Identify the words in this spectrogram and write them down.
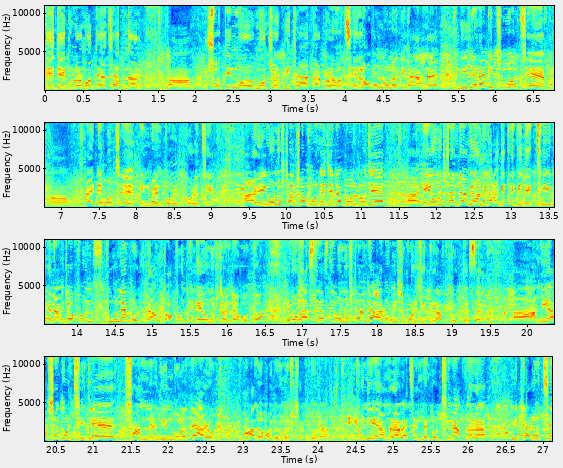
যে যেগুলোর মধ্যে আছে আপনার সতীন মোচর পিঠা, তারপরে হচ্ছে লবঙ্গ লতিকার, আমরা নিজেরা কিছু হচ্ছে আইটেম হচ্ছে ইনভেন্ট করেছি। আর এই অনুষ্ঠান সম্পর্কে যেটা বলব যে এই অনুষ্ঠানটা আমি অনেক আগে থেকে দেখছি ইভেন আমি যখন স্কুলে পড়তাম, তখন থেকে এই অনুষ্ঠানটা হতো, এবং আস্তে আস্তে অনুষ্ঠানটা আরও বেশি পরিচিতি লাভ করতেছে। আমি আশা করছি যে সামনের দিনগুলোতে আরও ভালো হবে অনুষ্ঠানগুলো। এখনই আমরা বেচাকেনা করছি না। আপনারা পিঠার হচ্ছে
